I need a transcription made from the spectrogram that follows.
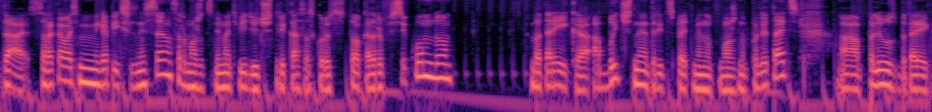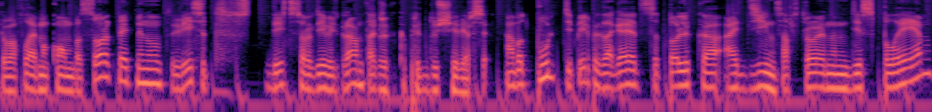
да, 48-мегапиксельный сенсор может снимать видео 4К со скоростью 100 кадров в секунду. Батарейка обычная, 35 минут можно полетать, а, плюс батарейка во Flymo Combo 45 минут, весит 249 грамм, так же, как и предыдущая версия. А вот пульт теперь предлагается только один со встроенным дисплеем.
